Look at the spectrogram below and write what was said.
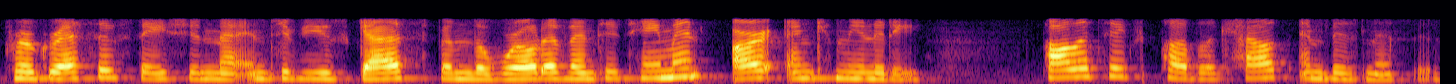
progressive station that interviews guests from the world of entertainment, art, and community politics, public health, and businesses.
